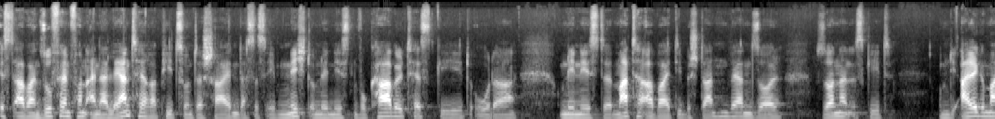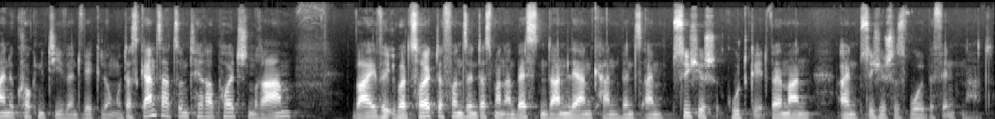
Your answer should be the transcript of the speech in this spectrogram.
ist aber insofern von einer Lerntherapie zu unterscheiden, dass es eben nicht um den nächsten Vokabeltest geht oder um die nächste Mathearbeit, die bestanden werden soll, sondern es geht um die allgemeine kognitive Entwicklung. Und das Ganze hat so einen therapeutischen Rahmen, weil wir überzeugt davon sind, dass man am besten dann lernen kann, wenn es einem psychisch gut geht, wenn man ein psychisches Wohlbefinden hat.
